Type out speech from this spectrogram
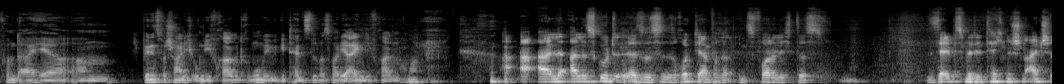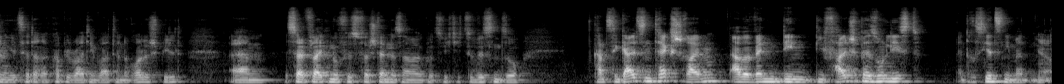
Von daher, ähm, ich bin jetzt wahrscheinlich um die Frage drumherum irgendwie getänzelt. Was war die eigentliche Frage nochmal? Alles gut. Also es rückt ja einfach ins Vorderlicht, dass selbst mit den technischen Einstellungen etc. Copywriting weiter eine Rolle spielt. Ähm, ist halt vielleicht nur fürs Verständnis einmal kurz wichtig zu wissen, so kannst den geilsten Text schreiben, aber wenn den die falsche Person liest, interessiert es niemanden. Ja.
